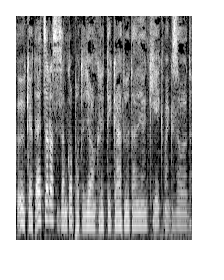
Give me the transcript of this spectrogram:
őket. Egyszer azt hiszem kapott egy olyan kritikát, miután ilyen kék meg zöld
